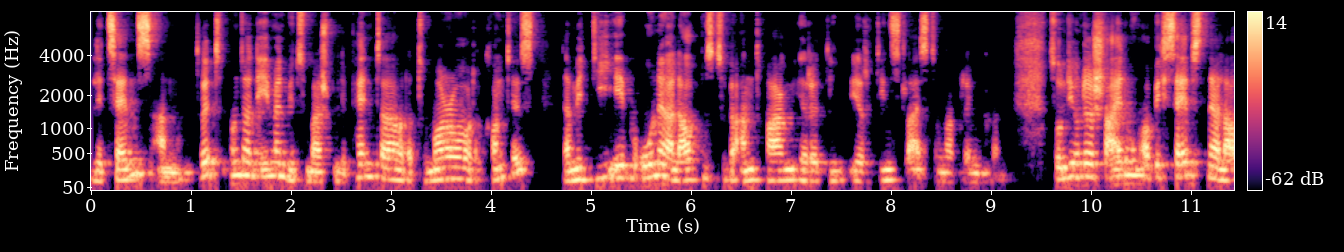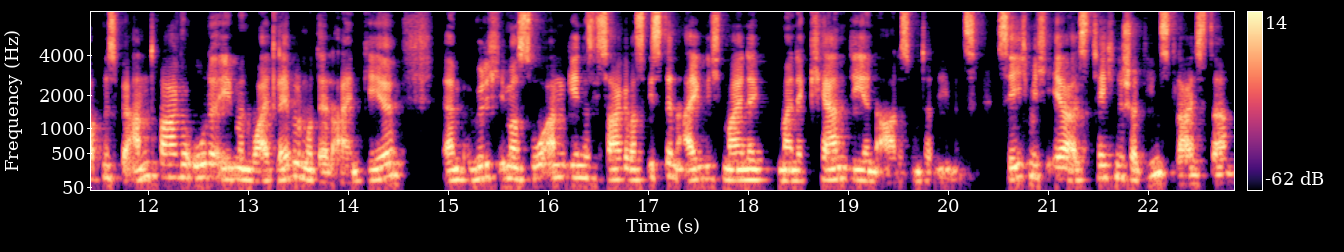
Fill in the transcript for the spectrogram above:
Lizenz an Drittunternehmen, wie zum Beispiel die Penta oder Tomorrow oder Contest damit die eben ohne Erlaubnis zu beantragen ihre, ihre Dienstleistung erbringen können. So, und die Unterscheidung, ob ich selbst eine Erlaubnis beantrage oder eben ein White-Label-Modell eingehe, ähm, würde ich immer so angehen, dass ich sage, was ist denn eigentlich meine, meine Kern-DNA des Unternehmens? Sehe ich mich eher als technischer Dienstleister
